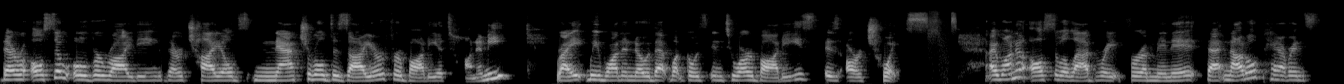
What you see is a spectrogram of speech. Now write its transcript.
They're also overriding their child's natural desire for body autonomy, right? We want to know that what goes into our bodies is our choice. I want to also elaborate for a minute that not all parents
